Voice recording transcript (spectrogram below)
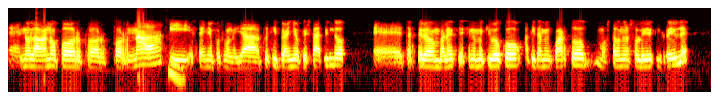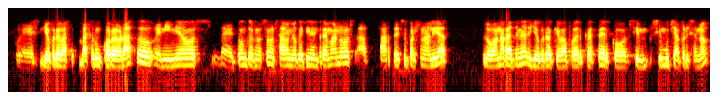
eh, no la ganó por, por, por nada y este año, pues bueno, ya al principio de año que está haciendo eh, tercero en Valencia, si no me equivoco, aquí también cuarto, mostrando una solidez increíble. Pues yo creo que va, va a ser un corredorazo. En niños eh, tontos no son, saben lo que tiene entre manos, aparte de su personalidad, lo van a retener y yo creo que va a poder crecer con, sin, sin mucha prisa, ¿no?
